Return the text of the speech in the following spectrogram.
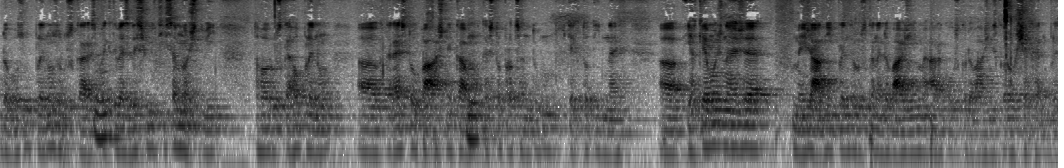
dovozu plynu z Ruska, respektive zvyšující se množství toho ruského plynu, které stoupá až někam ke 100% v těchto týdnech. Jak je možné, že my žádný plyn z Ruska nedovážíme a Rakousko dováží skoro všechen plyn?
